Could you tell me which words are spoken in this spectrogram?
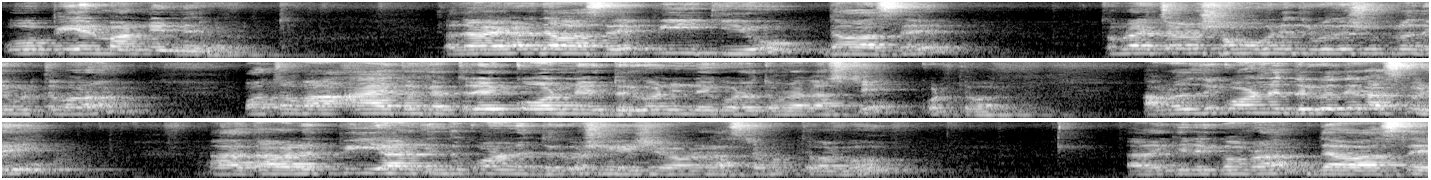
ও পি এর মান নির্ণয় করো। তাহলে এখানে দেওয়া আছে পি কিউ দেওয়া আছে। তোমরা ইচ্ছা সমকোণী ত্রিভুজের সূত্র দিয়ে করতে পারো। অথবা আয়তক্ষেত্রে কর্ণের দৈর্ঘ্য নির্ণয় করে তোমরা কাজটি করতে পারো আমরা যদি কর্ণের দৈর্ঘ্য দিয়ে কাজ করি তাহলে পি আর কিন্তু কর্ণের দৈর্ঘ্য সেই হিসেবে আমরা কাজটা করতে পারব। তাহলে কি লিখব আমরা? দেওয়া আছে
